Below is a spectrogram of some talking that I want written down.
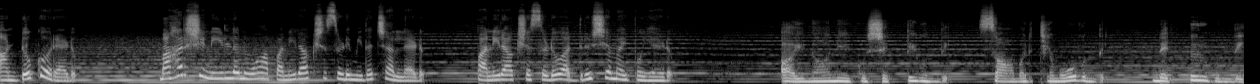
అంటూ కోరాడు. మహర్షి నీళ్ళను ఆ పని రాక్షసుడి మీద చల్లాడు. పని రాక్షసుడు అదృశ్యమైపోయాడు. అయినా నీకు శక్తి ఉంది సామర్థ్యమూ ఉంది నెత్తురు ఉంది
